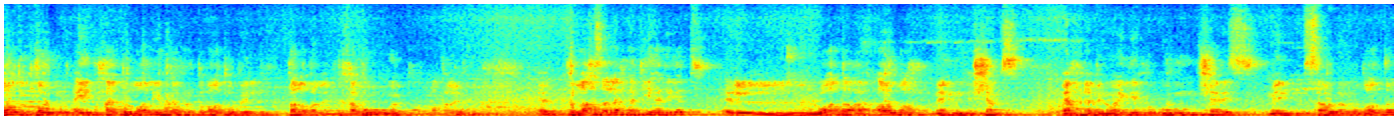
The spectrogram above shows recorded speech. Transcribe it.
نقطه قوه أي اتحاد طلابي هو في ارتباطه بالطلبة اللي انتخبوه وبمطالبهم آه، في اللحظة اللي إحنا فيها ديت الوضع أوضح من الشمس. إحنا بنواجه هجوم شرس من الثورة المضادة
